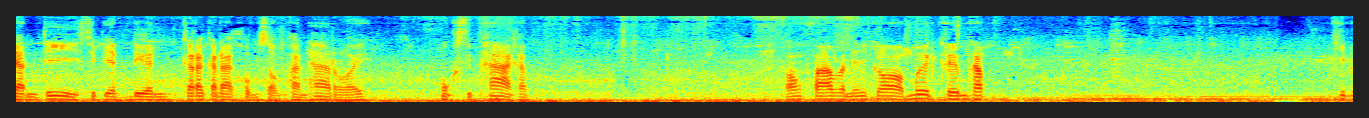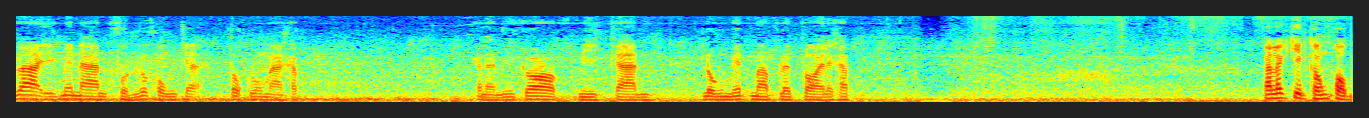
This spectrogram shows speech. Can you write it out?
จันทร์ที่ 11 เดือนกรกฎาคม 2565 ครับ ท้องฟ้าวันนี้ก็มืดครึ้มครับ คิดว่าอีกไม่นานฝนก็คงจะตกลงมาครับ ขณะนี้ก็มีการลงเม็ดมาปล่อยๆแล้วครับ ภารกิจของผม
